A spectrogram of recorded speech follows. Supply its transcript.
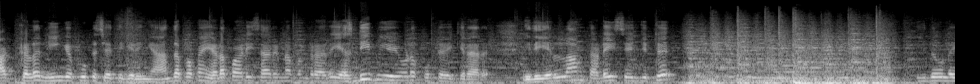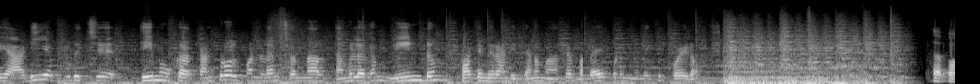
ஆட்களை நீங்கள் கூட்டு சேர்த்துக்கிறீங்க. அந்த பக்கம் எடப்பாடி சார் என்ன பண்ணுறாரு எஸ்டிபிஐயோட கூட்டு வைக்கிறாரு. இது எல்லாம் தடை செஞ்சுட்டு இதோடைய அடியை பிடிச்சி திமுக கண்ட்ரோல் பண்ணலன்னு சொன்னால் தமிழகம் மீண்டும் காட்டுமிராண்டித்தனமாக பயப்படும் நிலைக்கு போயிடும். இப்போ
